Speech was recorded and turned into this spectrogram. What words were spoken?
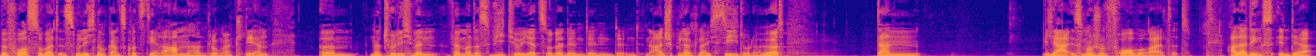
bevor es soweit ist, will ich noch ganz kurz die Rahmenhandlung erklären. Ähm, natürlich, wenn, wenn man das Video jetzt oder den, den, den, den Einspieler gleich sieht oder hört, dann ja, ist man schon vorbereitet. Allerdings in der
